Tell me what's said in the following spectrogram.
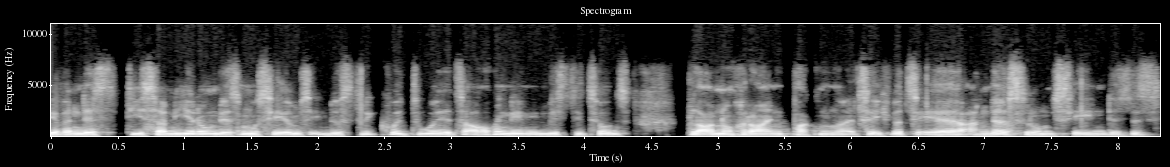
wir werden das, die Sanierung des Museums Industriekultur jetzt auch in den Investitionsplan noch reinpacken. Also ich würde es eher andersrum sehen. Das ist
